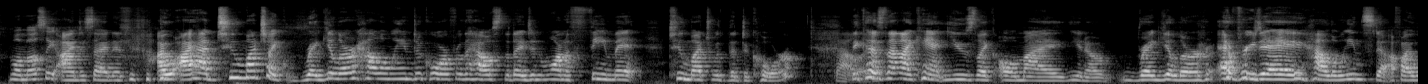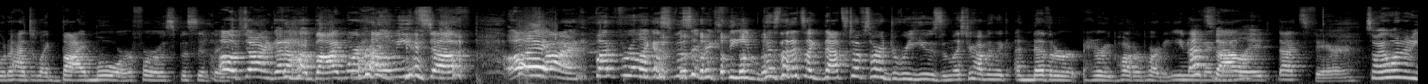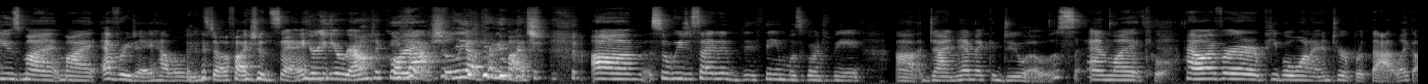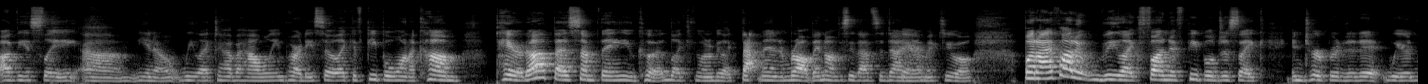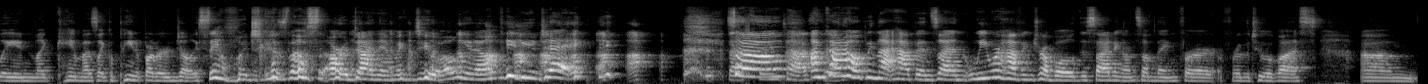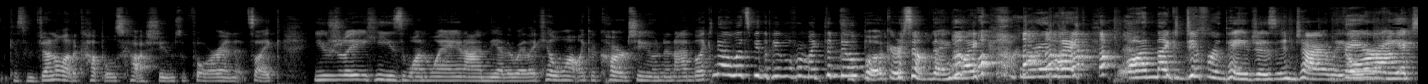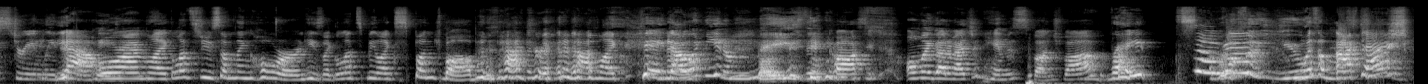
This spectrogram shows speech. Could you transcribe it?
Well, mostly I decided I, I had too much like regular Halloween decor for the house that I didn't want to theme it too much with the decor Valid. because then I can't use like all my you know regular everyday Halloween stuff. I would have had to like buy more for a specific. Oh darn! Gotta buy more Halloween stuff. Oh darn! But for like a specific theme, because then it's like that stuff's hard to reuse unless you're having like another Harry Potter party. You know, That's what I mean? valid. That's fair. So I wanted to use my my everyday Halloween stuff, I should say. Your year-round decor, Yeah, actually. yeah, pretty much. um, so we decided the theme was going to be uh, dynamic duos, and like, cool. however people want to interpret that. Like, obviously, um, you know, we like to have a Halloween party, so like, if people want to come paired up as something, you could. Like, if you want to be like Batman and Robin, obviously that's a dynamic duo. But I thought it would be like fun if people just like interpreted it weirdly and like came as like a peanut butter and jelly sandwich because those are a dynamic duo, you know, PB J. so I'm kind of hoping that happens. And we were having trouble deciding on something for for the two of us Um, because we've done a lot of couples costumes before, and it's like usually he's one way and I'm the other way. Like he'll want like a cartoon, and I'm like, no, let's be the people from like the Notebook or something. Like we're like on like different pages entirely. or Very I'm- extremely yeah, different or. I'm like, let's do something horror, and he's like, let's be like SpongeBob and Patrick, and I'm like, Okay, no. that would be an amazing costume. Oh my god, imagine him as SpongeBob. right? So good. you with a mustache.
